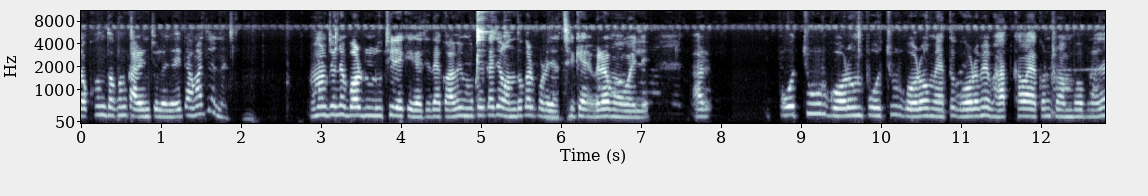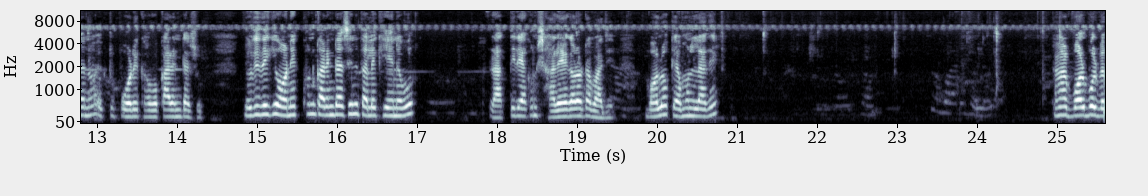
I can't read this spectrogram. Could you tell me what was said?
যখন তখন কারেন্ট চলে যায় এটা আমার জন্য? আমার জন্য বড় লুচি রেখে গেছে। দেখো আমি মুখের কাছে অন্ধকার পড়ে যাচ্ছে ক্যামেরা মোবাইলে। আর প্রচুর গরম প্রচুর গরম এত গরমে ভাত খাওয়া এখন সম্ভব না জানো? একটু পরে খাব কারেন্ট আসুক। যদি দেখি অনেকক্ষণ কারেন্ট আসেনি তাহলে খেয়ে নেব। রাত্রিরে এখন সাড়ে এগারোটা বাজে। বলো কেমন লাগে? আমার বর বলবে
